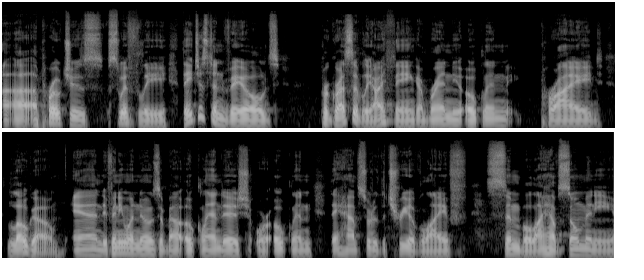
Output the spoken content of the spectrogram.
uh, approaches swiftly. They just unveiled progressively, I think, a brand new Oakland Pride logo. And if anyone knows about Oaklandish or Oakland, they have sort of the tree of life symbol. I have so many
